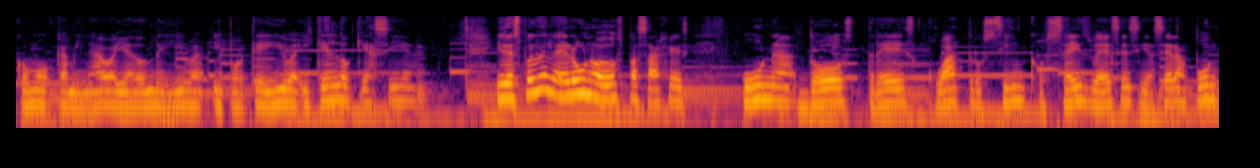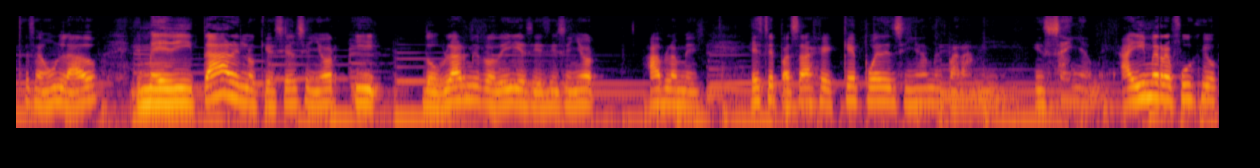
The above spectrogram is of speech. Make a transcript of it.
cómo caminaba y a dónde iba y por qué iba y qué es lo que hacía. Y después de leer uno o dos pasajes, una, dos, tres, cuatro, cinco, seis veces y hacer apuntes a un lado, meditar en lo que hacía el Señor y doblar mis rodillas y decir, Señor, háblame. Este pasaje, ¿qué puede enseñarme para mí? Enséñame. Ahí me refugio.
